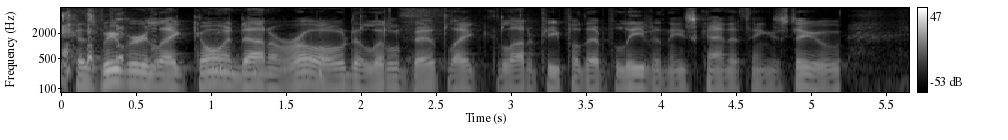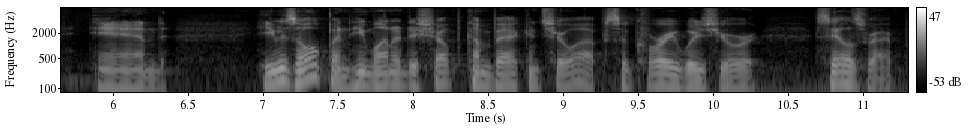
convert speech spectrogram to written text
because we were like going down a road a little bit like a lot of people that believe in these kind of things do and he was open he wanted to show up come back and show up so corey was your sales rep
